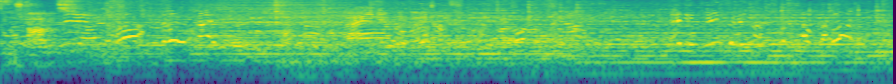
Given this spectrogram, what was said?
zum Start. Die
